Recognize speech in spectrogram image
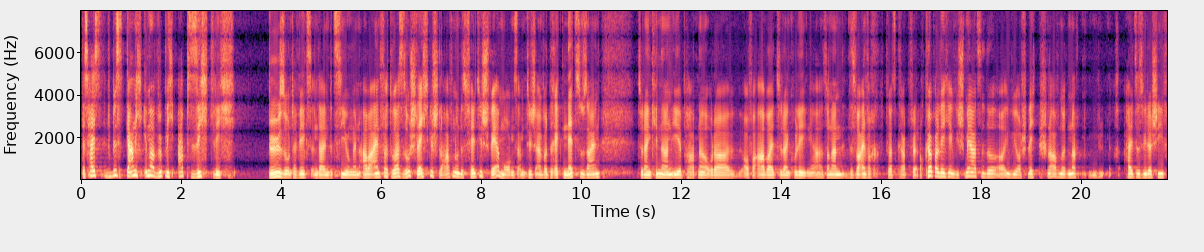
Das heißt, du bist gar nicht immer wirklich absichtlich böse unterwegs in deinen Beziehungen, aber einfach, du hast so schlecht geschlafen und es fällt dir schwer, morgens am Tisch einfach direkt nett zu sein zu deinen Kindern, Ehepartner oder auf der Arbeit zu deinen Kollegen, ja, sondern das war einfach, du hast gerade vielleicht auch körperlich irgendwie Schmerzen oder irgendwie auch schlecht geschlafen heute Nacht, Hals ist wieder schief.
